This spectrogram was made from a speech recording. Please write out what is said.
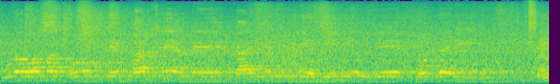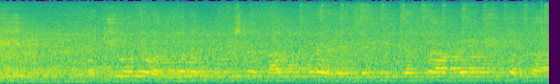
પુરાવામાં થોડોક ફેરફાર છે અને કાર્યની અધિનિયમ જે ફોજદારી એ વકીલોને વધુ અને પોલીસને લાગુ પડે એટલે ચર્ચા આપણે નહીં કરતા.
